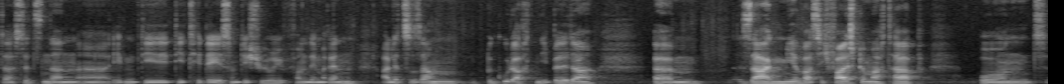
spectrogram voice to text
da sitzen dann äh, eben die, die TDs und die Jury von dem Rennen alle zusammen, begutachten die Bilder, ähm, sagen mir, was ich falsch gemacht habe Und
